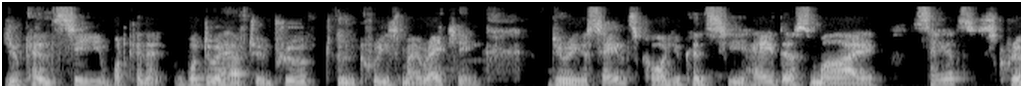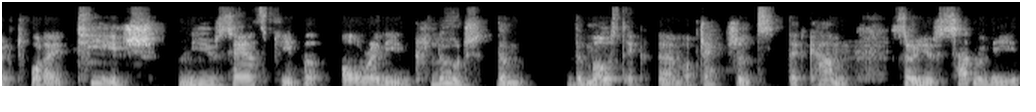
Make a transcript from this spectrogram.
you can see what can I, what do I have to improve to increase my rating. During a sales call, you can see, hey, does my sales script, what I teach new salespeople already include the the most um, objections that come. So you suddenly,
